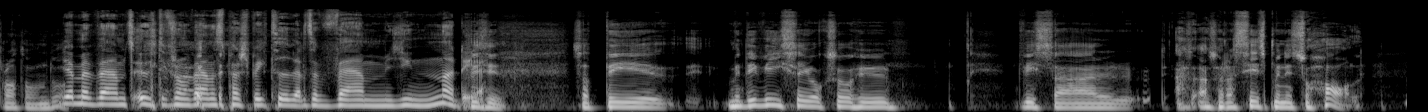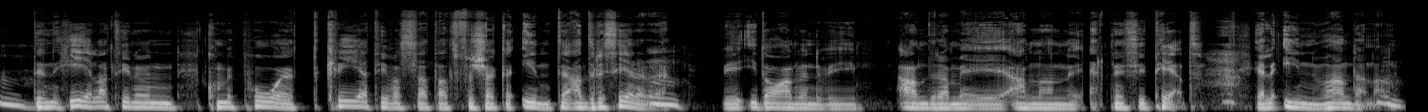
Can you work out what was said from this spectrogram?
pratar om då? Ja, men vems, utifrån vems perspektiv, alltså vem gynnar det? Precis. Så det, men det visar ju också hur vissa är... Alltså rasismen är så hal. Den hela tiden kommer på ett kreativa sätt att försöka inte adressera det. Vi, idag använder vi andra med annan etnicitet. Eller invandrarna.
